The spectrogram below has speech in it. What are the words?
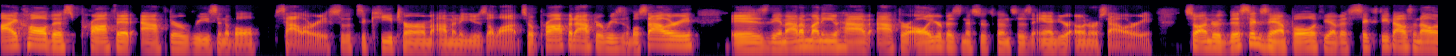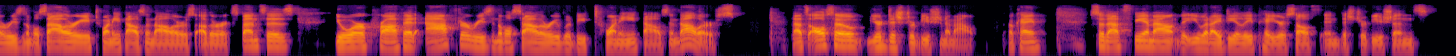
I call this profit after reasonable salary. So that's a key term I'm going to use a lot. So profit after reasonable salary is the amount of money you have after all your business expenses and your owner salary. So under this example, if you have a $60,000 reasonable salary, $20,000 other expenses, your profit after reasonable salary would be $20,000. That's also your distribution amount. Okay. So that's the amount that you would ideally pay yourself in distributions.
